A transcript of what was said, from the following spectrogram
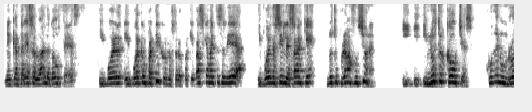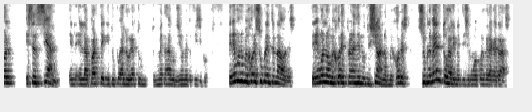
Me encantaría saludarle a todos ustedes y poder, y poder compartir con nosotros, porque básicamente esa es la idea, y poder decirles, ¿sabes qué? Nuestros programas funcionan y, y, nuestros coaches juegan un rol esencial en, en, la parte de que tú puedas lograr tus metas de acondicionamiento físico. Tenemos los mejores superentrenadores, tenemos los mejores planes de nutrición, los mejores suplementos alimenticios, como puedes ver acá atrás.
